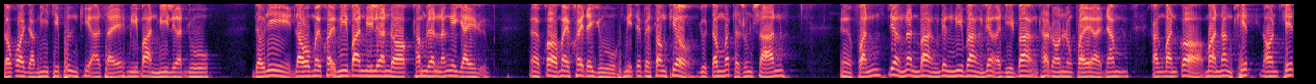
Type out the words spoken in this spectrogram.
เราก็จะมีที่พึ่งที่อาศัยมีบ้านมีเรือนอยู่ เดี๋ยวนี้เราไม่ค่อยมีบ้านมีเรือนดอกทำเรือนหลังใหญ่ๆก็ไม่ค่อยได้อยู่ มีแต่ไปท่องเที่ยวอยู่ตามวัดสงสารฝันเรื่องนั่นบ้าง เรื่องนี้บ้าง เรื่องอดีตบ้าง ถ้านอนลงไปอะนำกลางวันก็มานั่งคิดนอนคิด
